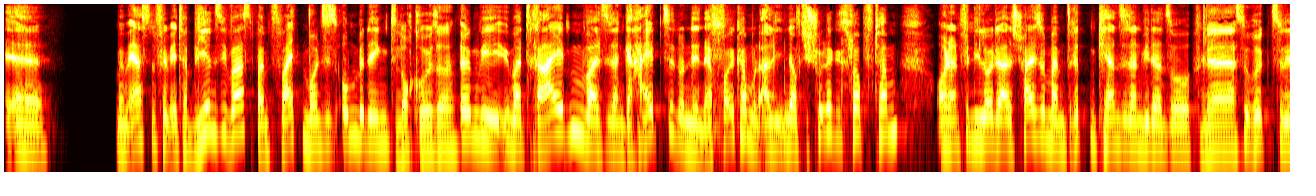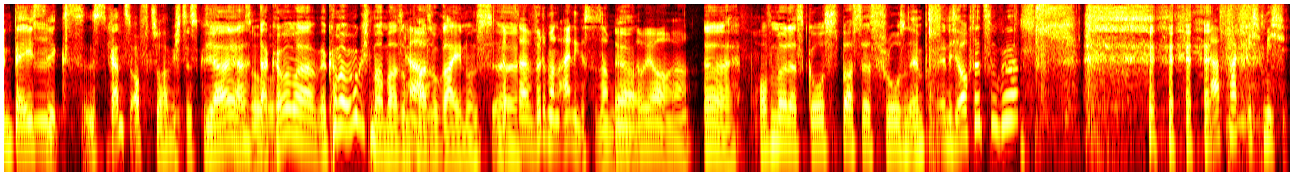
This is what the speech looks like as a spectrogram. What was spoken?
äh, beim ersten Film etablieren sie was, beim zweiten wollen sie es unbedingt noch größer. irgendwie übertreiben, weil sie dann gehypt sind und den Erfolg haben und alle ihnen auf die Schulter geklopft haben. Und dann finden die Leute alles scheiße und beim dritten kehren sie dann wieder so Ja, ja. zurück zu den Basics. Ist ganz oft so, habe ich das Gefühl. Ja, ja, Also, da können wir mal, da können wir wirklich mal, mal so ein Ja. paar so Reihen uns. Ich glaub, Äh, da würde man einiges zusammenkriegen. Ja. Oh, ja, ja. äh, hoffen wir, dass Ghostbusters Frozen Empire nicht auch dazu gehört. Da frage ich mich.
